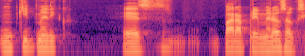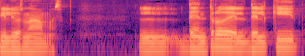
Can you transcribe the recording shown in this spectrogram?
un kit médico. Es para primeros auxilios nada más. L- dentro del, del kit,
